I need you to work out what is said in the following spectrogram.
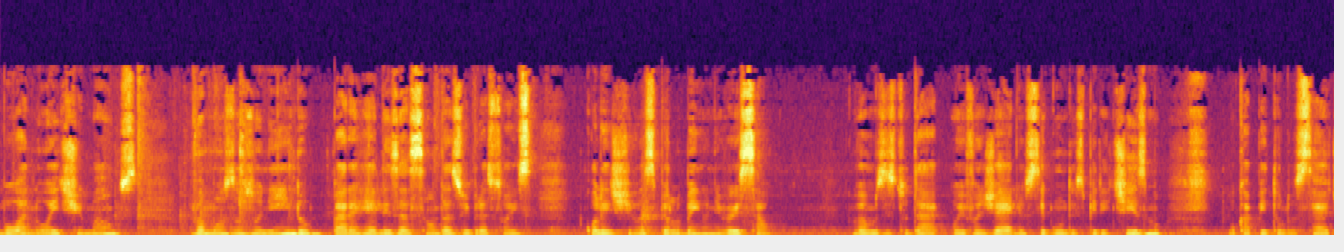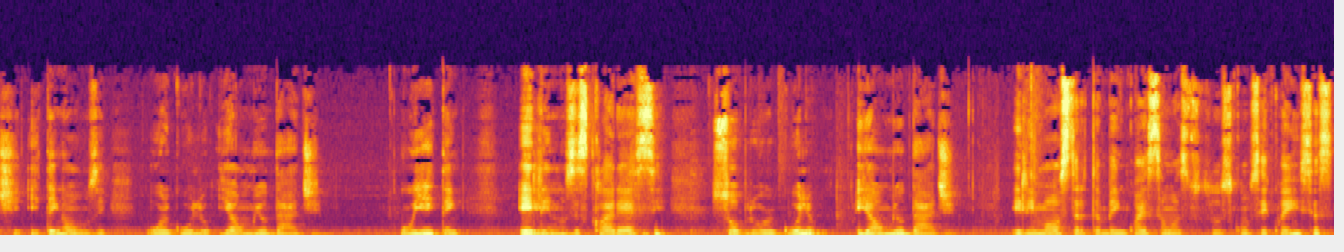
Boa noite, irmãos. Vamos nos unindo para a realização das vibrações coletivas pelo bem universal. Vamos estudar o Evangelho segundo o Espiritismo, o capítulo 7, item 11, o orgulho e a humildade. O item, ele nos esclarece sobre o orgulho e a humildade. Ele mostra também quais são as suas consequências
